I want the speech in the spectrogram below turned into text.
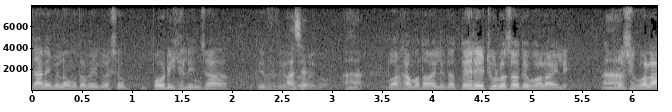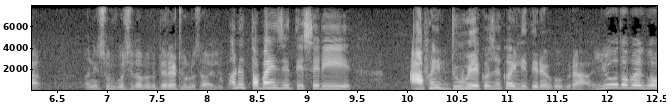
जाने बेलामा तपाईँको यसो पौडी खेलिन्छ हजुर। तपाईँको। बर्खामा त अहिले त धेरै ठुलो छ त्यो खोला अहिले। रोसी खोला अनि सुनकोसी तपाईँको धेरै ठुलो छ अहिले। अनि तपाईँ चाहिँ त्यसरी आफै डुबेको चाहिँ कहिलेतिरको कुरा हो यो? तपाईँको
